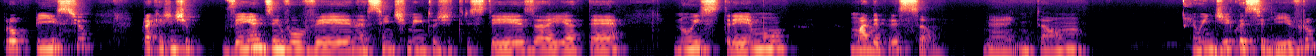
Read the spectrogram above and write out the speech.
propício para que a gente venha desenvolver né, sentimentos de tristeza e até no extremo uma depressão. Né? Então, eu indico esse livro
